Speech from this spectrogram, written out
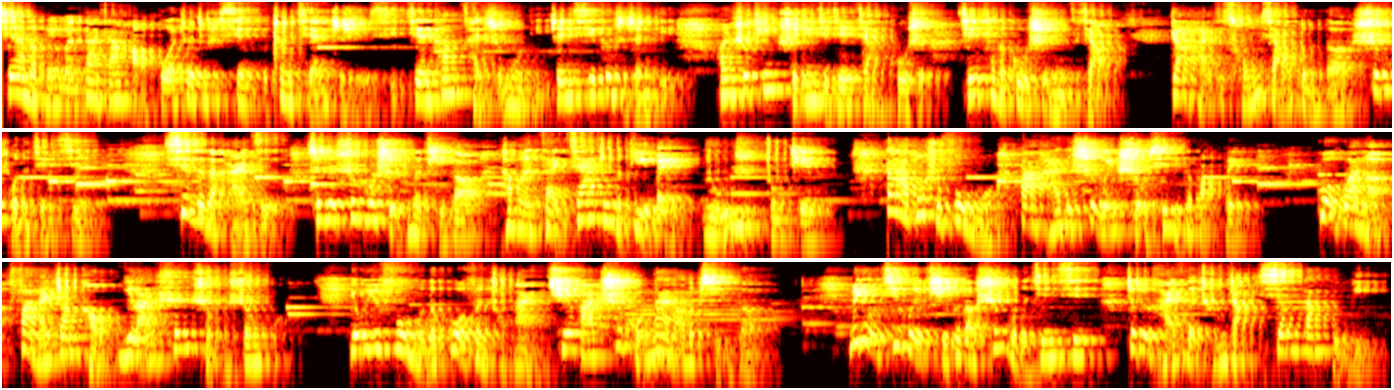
亲爱的朋友们，大家好！活着就是幸福，挣钱只是游戏，健康才是目的，珍惜更是真谛。欢迎收听水晶姐姐讲故事。今天的故事名字叫《让孩子从小懂得生活的艰辛》。现在的孩子随着生活水平的提高，他们在家中的地位如日中天。大多数父母把孩子视为手心里的宝贝，过惯了饭来张口、衣来伸手的生活。由于父母的过分宠爱，缺乏吃苦耐劳的品德。没有机会体会到生活的艰辛，这对孩子的成长相当不利。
